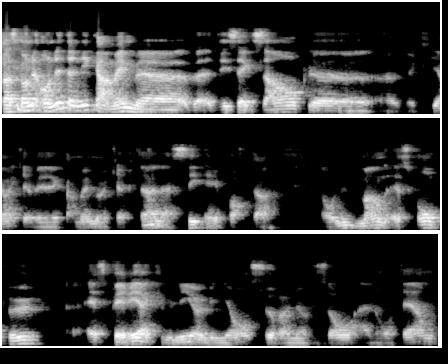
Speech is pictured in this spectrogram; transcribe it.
Parce qu'on a, on a donné quand même euh, des exemples euh, de clients qui avaient quand même un capital assez important. On nous demande est-ce qu'on peut euh, espérer accumuler un million sur un horizon à long terme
